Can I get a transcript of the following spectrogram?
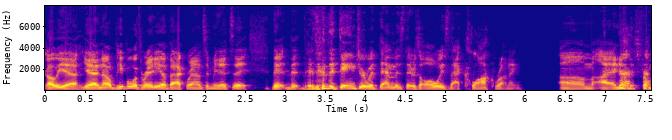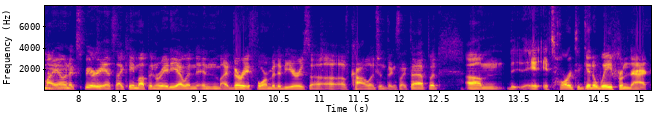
Oh yeah, yeah. No, people with radio backgrounds. I mean, it's a the the, the, the danger with them is there's always that clock running. Um, I know this from my own experience. I came up in radio in, in my very formative years uh, of college and things like that. But um, it, it's hard to get away from that,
